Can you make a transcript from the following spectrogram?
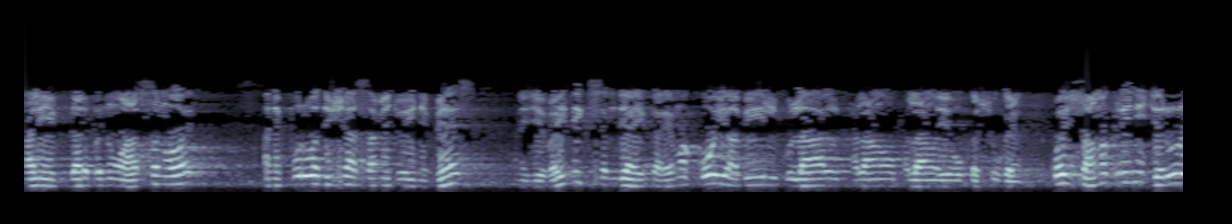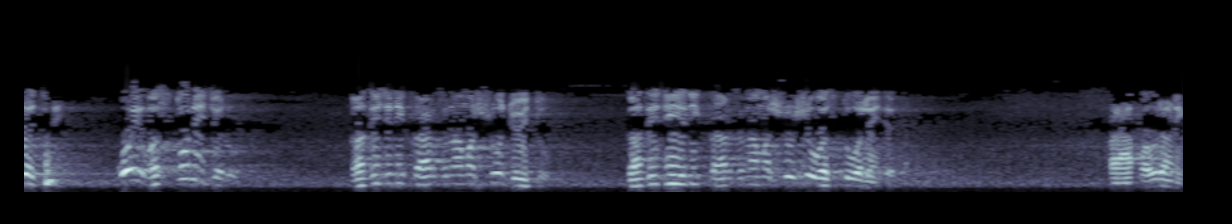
ખાલી એક દર્ભનું આસન હોય અને પૂર્વ દિશા સામે જોઈને બેસ અને જે વૈદિક સંધ્યા એ કરે, એમાં કોઈ અબીલ, ગુલાલ, ફલાણો ફલાણો એવું કશું કહ્યું કોઈ સામગ્રીની જરૂર જ નહીં. કોઈ વસ્તુની જરૂર. ગાંધીજીની પ્રાર્થનામાં શું જોઈતું? ગાંધીજી એની પ્રાર્થનામાં શું શું વસ્તુઓ લઈ જતા? પણ આ પૌરાણિક.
